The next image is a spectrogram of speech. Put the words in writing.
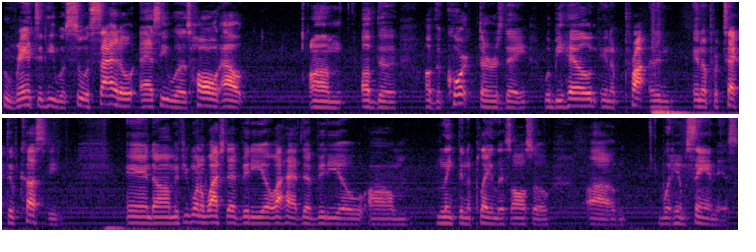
who ranted he was suicidal as he was hauled out um, of the of the court Thursday would be held in a pro- in, in a protective custody. And um, if you want to watch that video, I have that video um, linked in the playlist also um, with him saying this.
